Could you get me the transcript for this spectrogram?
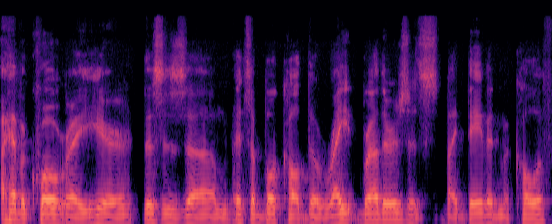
I have a quote right here. This is um, it's a book called The Wright Brothers. It's by David McCullough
